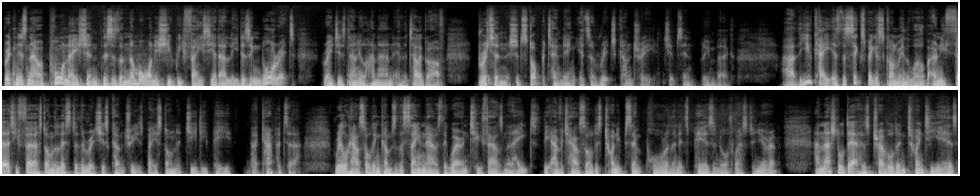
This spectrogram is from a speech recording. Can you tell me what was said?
Britain is now a poor nation. This is the number one issue we face, yet our leaders ignore it, rages Daniel Hannan in The Telegraph. Britain should stop pretending it's a rich country, chips in Bloomberg. Uh, the UK is the sixth biggest economy in the world, but only 31st on the list of the richest countries based on GDP per capita. Real household incomes are the same now as they were in 2008. The average household is 20% poorer than its peers in Northwestern Europe. And national debt has trebled in 20 years.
